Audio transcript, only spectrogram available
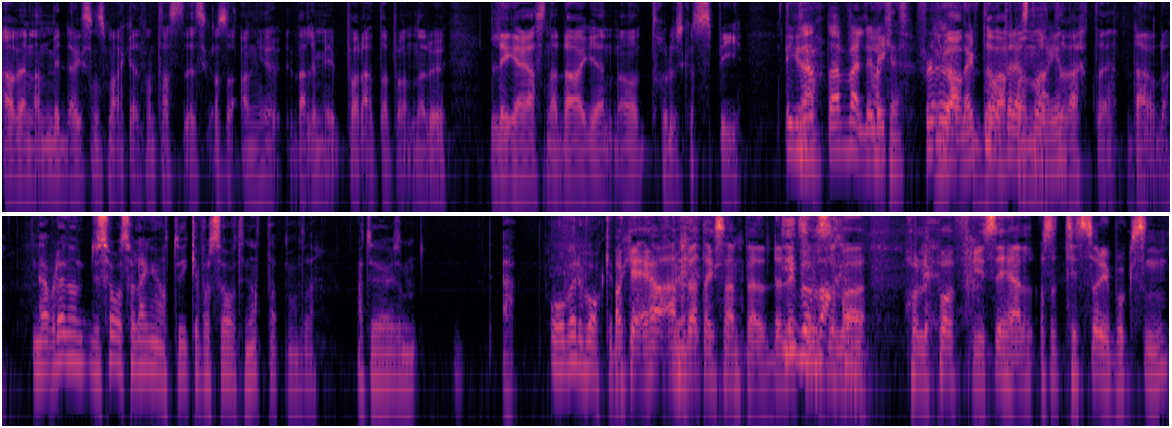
av en eller annen middag som smaker helt fantastisk, og så angrer veldig mye på det etterpå når du ligger resten av dagen og tror du skal spy. Ikke sant? Det er veldig likt. likt. For det Det var, ødelegger det på en var måte på en måte verdt det der og da. Ja, for det er du sover så lenge at du ikke får sove til natta. på en måte At du liksom ja, overvåken. Ok, Jeg har enda et eksempel. Det er litt sånn som å holde på å fryse i hjel, og så tisser du i buksen,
